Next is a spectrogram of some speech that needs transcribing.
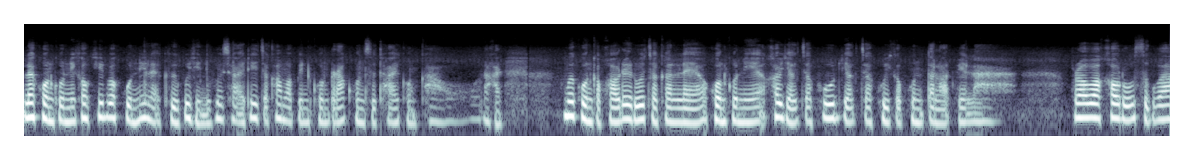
และคนคนนี้เขาคิดว่าคุณนี่แหละคือผู้หญิงหรือผู้ชายที่จะเข้ามาเป็นคนรักคนสุดท้ายของเขานะคะเมื่อคุณกับเขาได้รู้จักกันแล้ว คนคนนี้เขาอยากจะพูดอยากจะคุยกับคุณตลอดเวลา เพราะว่าเขารู้สึกว่า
